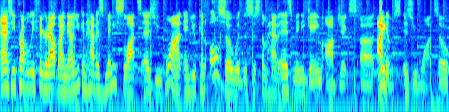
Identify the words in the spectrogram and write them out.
As you probably figured out by now, you can have as many slots as you want, and you can also, with the system, have as many game objects, uh, items as you want. So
